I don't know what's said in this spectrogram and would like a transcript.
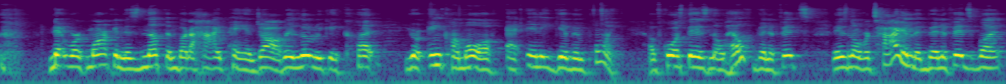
Network marketing is nothing but a high paying job. They literally can cut your income off at any given point. Of course, there's no health benefits, there's no retirement benefits, but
